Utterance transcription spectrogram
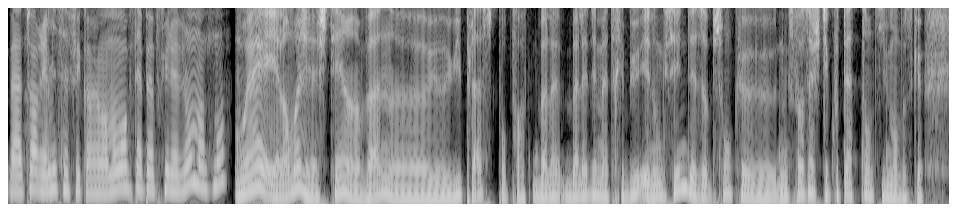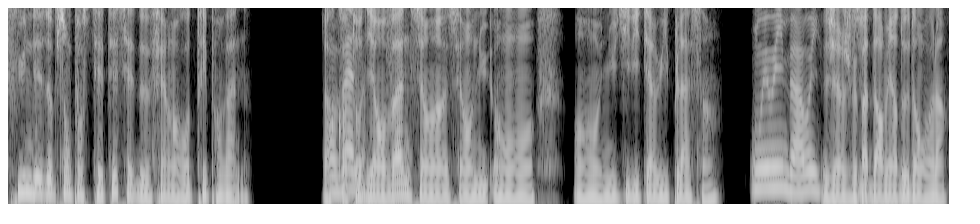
bah toi Rémi, ça fait quand même un moment que t'as pas pris l'avion maintenant Ouais, et alors moi j'ai acheté un van 8 euh, places pour pouvoir balader ma tribu et donc c'est une des options que donc c'est pour ça que je t'écoute attentivement parce que une des options pour cet été c'est de faire un road trip en van. Alors quand on dit en van, c'est en, en, en, utilitaire 8 places. Hein. Oui, oui, bah oui. Je, je vais pas dormir dedans, voilà.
